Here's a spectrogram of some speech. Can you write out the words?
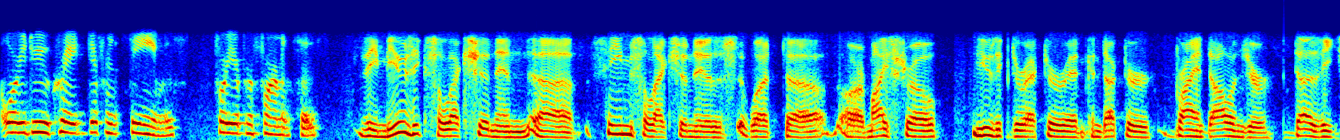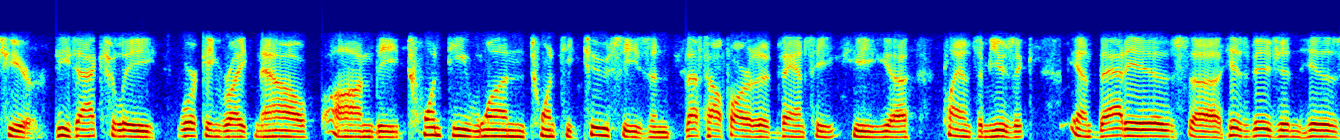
or do you create different themes for your performances? The music selection and uh, theme selection is what uh, our maestro, music director, and conductor Brian Dollinger does each year. He's actually working right now on the 21 22 season. That's how far in advance he, he uh, plans the music. And that is uh, his vision, his,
